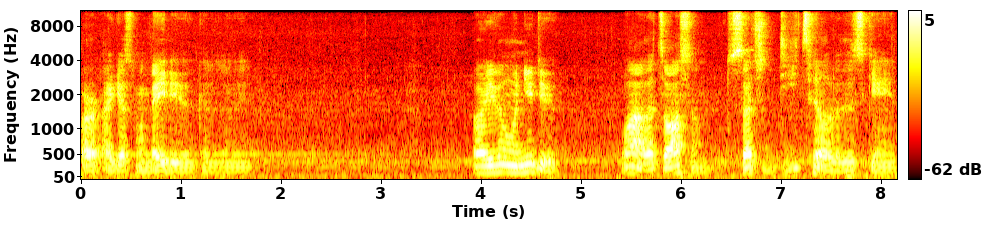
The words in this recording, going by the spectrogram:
or I guess when they do, because I mean, or even when you do. Wow, that's awesome. Such detail to this game.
